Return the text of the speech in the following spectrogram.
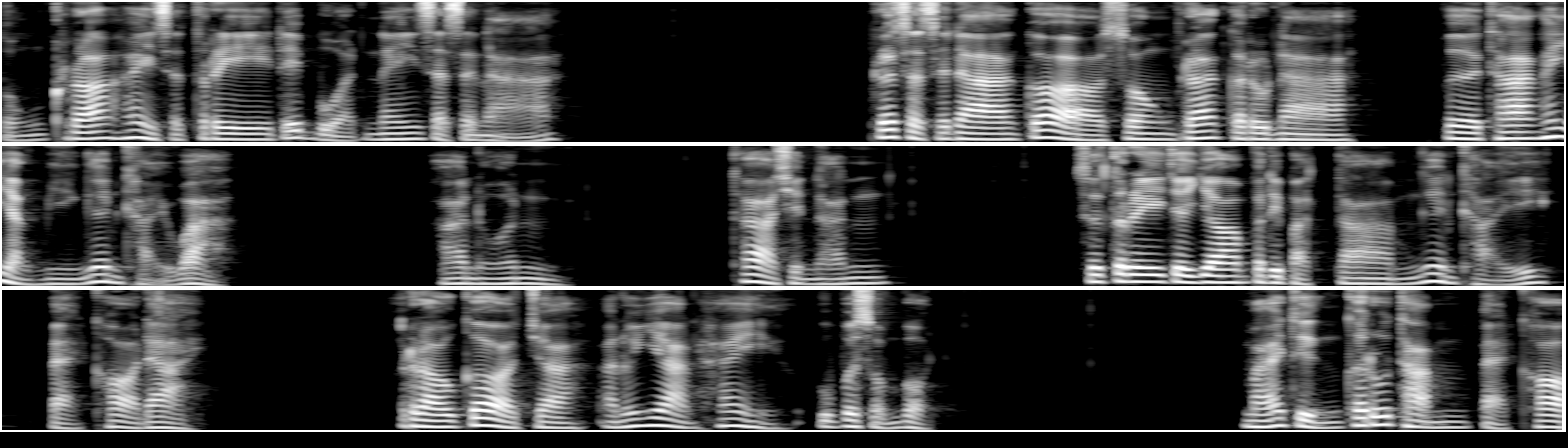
สงเคราะห์ให้สตรีได้บวชในศาสนา พระศาสดาก็ทรงพระกรุณา เปิดทางให้อย่างมีเงื่อนไขว่า อานนท์ถ้าเช่นนั้น สตรีจะยอมปฏิบัติตามเงื่อนไข 8 ข้อได้ เราก็จะอนุญาตให้อุปสมบท หมายถึงครุธรรม 8 ข้อ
